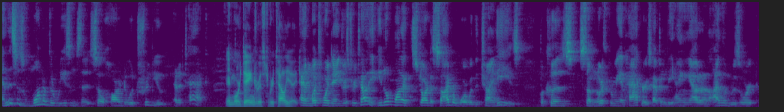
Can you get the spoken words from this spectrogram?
And this is one of the reasons that it's so hard to attribute an attack. And more dangerous to retaliate. And much more dangerous to retaliate. You don't want to start a cyber war with the Chinese because some North Korean hackers happen to be hanging out at an island resort,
